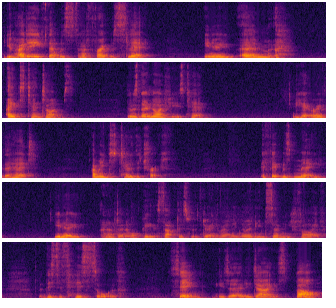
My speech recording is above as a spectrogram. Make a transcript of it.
You had Eve that was her throat was slit, you know, um, eight to ten times. There was no knife used here. You hit her over the head. I mean, to tell you the truth, if it was me, you know, and I don't know what Peter Sutcliffe was doing around in 1975, but this is his sort of thing, his early days. But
